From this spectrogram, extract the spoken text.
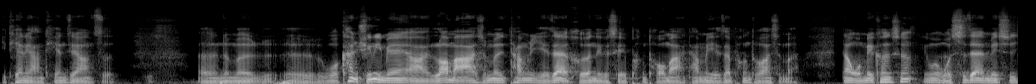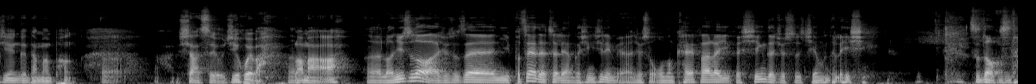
一天两天这样子。呃，那么呃，我看群里面啊，老马什么他们也在和那个谁碰头嘛，他们也在碰头啊什么，但我没吭声，因为我实在没时间跟他们碰。啊，下次有机会吧，老马啊。呃，老倪知道啊，就是在你不在的这两个星期里面，就是我们开发了一个新的就是节目的类型，知道不知道？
